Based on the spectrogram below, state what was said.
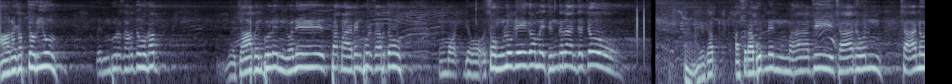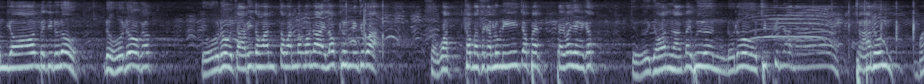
านะครับเจ้าริว เป็นผู้รักษาประตูครับเมื่อเช้าเป็นผู้เล่นวันนี้ภาคบ่ายเป็นผู้รักษาประตูหมดโยส่งลูกนี้ก็ไม่ถึงทางด้านเจ้าโจ้นะครับอัศดาบุตรเล่นมาที่ชานน ชานนย้อนไปที่โดโดโดโดครับ โดโดจากที่ตะวันตะวันบางบอลได้ล็อกครึ่งหนึ่งจังหวะสวัสดเข้ามาสกัดลูกนี้เจ้าเป็ดเป็ดว่ายังไงครับ เจอย้อนหลังได้เพื่อน โดโดชิปขึ้นหน้ามา ชานนไม่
